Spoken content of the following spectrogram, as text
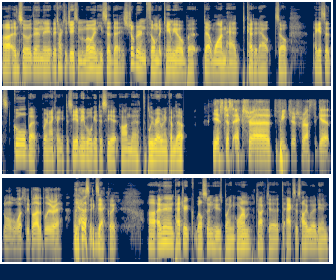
Uh, and so then they, they talked to Jason Momoa, and he said that his children filmed a cameo, but that one had to cut it out. So I guess that's cool, but we're not going to get to see it. Maybe we'll get to see it on the, the Blu-ray when it comes out. Yes, just extra features for us to get once we buy the Blu-ray. yes, exactly. Uh, and then Patrick Wilson, who's playing Orm, talked to, to Access Hollywood and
